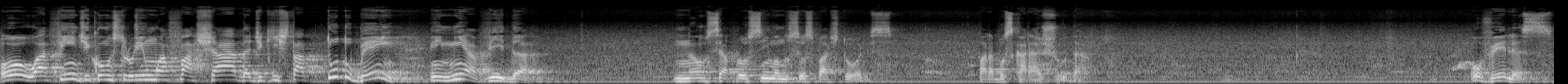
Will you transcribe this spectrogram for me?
ou a fim de construir uma fachada de que está tudo bem em minha vida, não se aproximam dos seus pastores para buscar ajuda. Ovelhas,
